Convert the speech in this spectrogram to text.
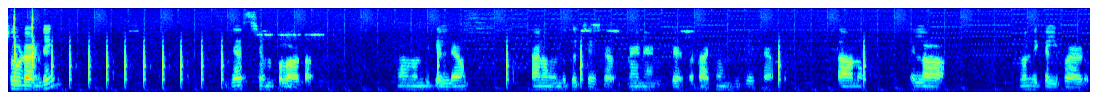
చూడండి. జస్ట్ సింపుల్ ఆట మనం ముందుకు వెళ్ళాం తాను ముందుకు వచ్చేసాడు నేను అటాకింగ్ చేశాను తాను ఇలా ముందుకు వెళ్ళిపోయాడు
